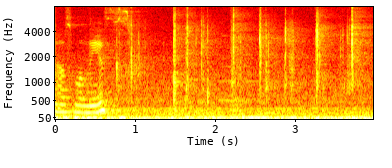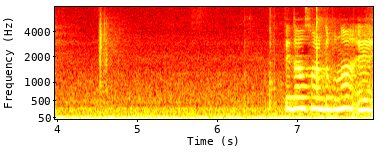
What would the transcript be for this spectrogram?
yazmalıyız. Ve daha sonra da buna e,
